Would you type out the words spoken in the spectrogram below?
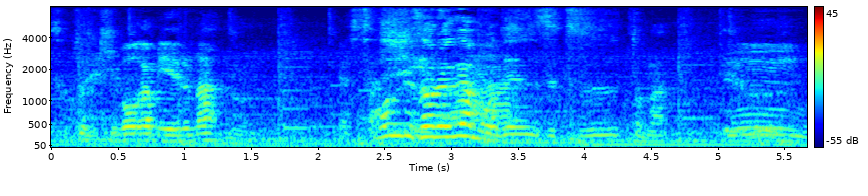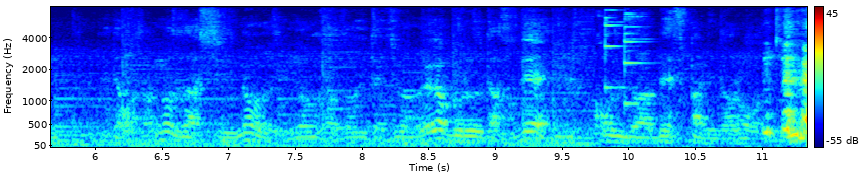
ちょっと希望が見えるな。ほんでそれがもう伝説となってる。うん。板子さんの雑誌の4冊置いた一番上がブルータスで今度はベスパに乗ろうっていう。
